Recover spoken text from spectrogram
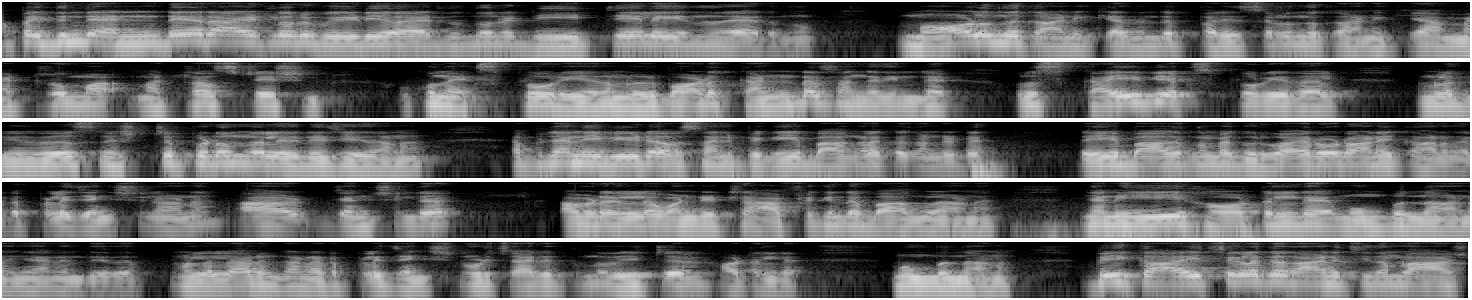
അപ്പൊ ഇതിന്റെ എന്റെയർ ആയിട്ടുള്ള ഒരു വീഡിയോ ആയിരുന്നു. ഇതൊന്ന് ഡീറ്റെയിൽ ചെയ്യുന്നതായിരുന്നു. മോൾ ഒന്ന് കാണിക്കുക അതിന്റെ പരിസരം ഒന്ന് കാണിക്കുക മെട്രോ മെട്രോ സ്റ്റേഷൻ ഒക്കെ ഒന്ന് എക്സ്പ്ലോർ ചെയ്യുക. നമ്മൾ ഒരുപാട് കണ്ട സംഗതിന്റെ ഒരു സ്കൈ വ്യൂ എക്സ്പ്ലോർ ചെയ്താൽ നമ്മളെ വ്യൂവേഴ്സിന് ഇഷ്ടപ്പെടും എന്നുള്ള രീതിയിൽ ചെയ്താണ് അപ്പം ഞാൻ ഈ വീഡിയോ അവസാനിപ്പിക്കുക ഈ ഭാഗങ്ങളൊക്കെ കണ്ടിട്ട് ഈ ഭാഗത്ത് നമ്മുടെ ഗുരുവായൂർ റോഡാണ് ഈ കാണുന്നത്. എടപ്പള്ളി ജംഗ്ഷനാണ് ആ ജംഗ്ഷന്റെ അവിടെയുള്ള വണ്ടി ട്രാഫിക്കിന്റെ ഭാഗങ്ങളാണ്. ഞാൻ ഈ ഹോട്ടലിന്റെ മുമ്പിൽ നിന്നാണ് ഞാൻ എന്ത് ചെയ്തത്. നമ്മളെല്ലാവരും കാണാം എടപ്പള്ളി ജംഗ്ഷനോട് ചാരിത്തുന്ന വെജിറ്റേറിയൻ ഹോട്ടലിന്റെ മുമ്പിൽ നിന്നാണ് അപ്പോൾ ഈ കാഴ്ചകളൊക്കെ കാണിച്ച് നമ്മൾ ആശ-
